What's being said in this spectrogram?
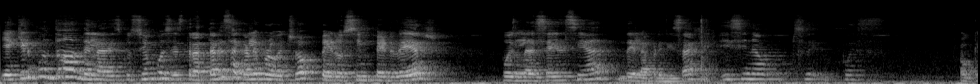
Y aquí el punto de la discusión pues es tratar de sacarle provecho, pero sin perder pues la esencia del aprendizaje. Y sin, pues... Ok.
